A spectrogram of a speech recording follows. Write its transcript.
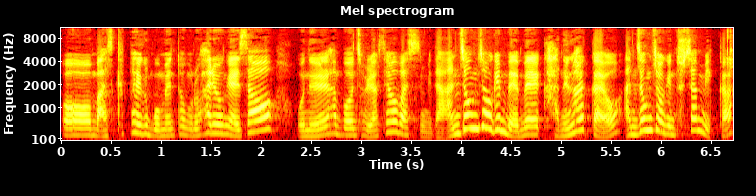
어, 마스크팩을 모멘텀으로 활용해서 오늘 한번 전략 세워봤습니다. 안정적인 매매 가능할까요? 안정적인 투자입니까?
